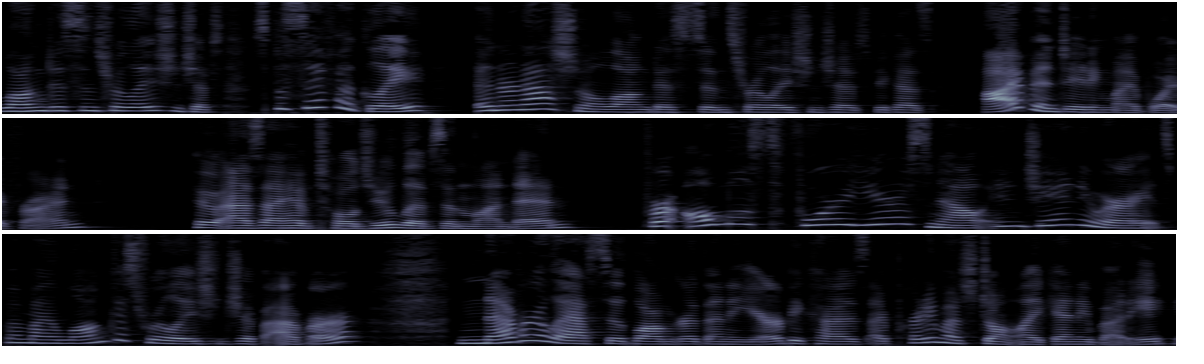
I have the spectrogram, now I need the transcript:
long distance relationships, specifically international long distance relationships, because I've been dating my boyfriend, who, as I have told you, lives in London for almost four years now in January. It's been my longest relationship ever. Never lasted longer than a year because I pretty much don't like anybody.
